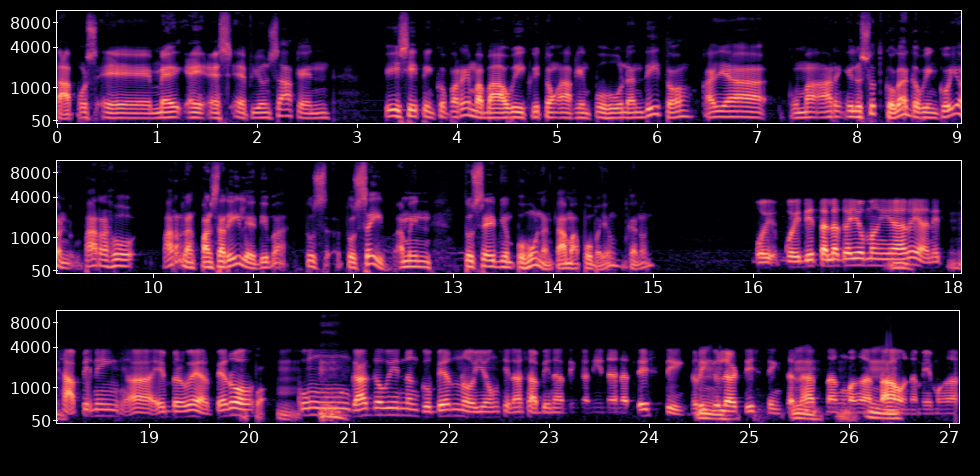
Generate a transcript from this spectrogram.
tapos eh, may ASF yun sa akin, isipin ko pa rin, mabawi ko itong aking puhunan dito, kaya kung maaaring ilusot ko, gagawin ko yun para ho, para lang pansarili, di ba? To, to save. I mean, to save yung puhunan. Tama po ba yun? Ganon? Pw- Pwede talaga yung mangyayari yan. It's happening uh, everywhere. Pero. Mm. kung gagawin ng gobyerno yung sinasabi natin kanina na testing, regular testing sa lahat ng mga Mm. tao na may mga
